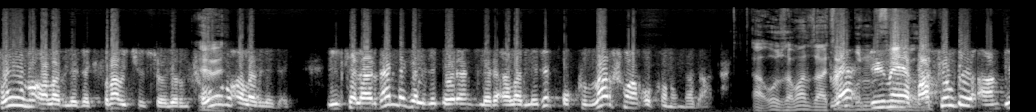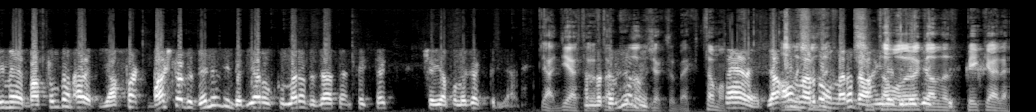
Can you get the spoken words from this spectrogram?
çoğunu alabilecek sınav için söylüyorum çoğunu Evet. alabilecek ilkelerden de gelecek öğrencileri alabilecek okullar şu an o konumda zaten. Ha, o zaman zaten Ve bunun düğmeye basıldığı an düğmeye basıldığın evet yasak başladı denildiğinde diğer okullara da zaten tek tek şey yapılacaktır yani. Ya diğer taraftan kullanılacaktır belki. Tamam. Evet. Ya onlar da Anlaşıldı. onlara Şimdi dahil Tam olarak anladık. Pekala.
